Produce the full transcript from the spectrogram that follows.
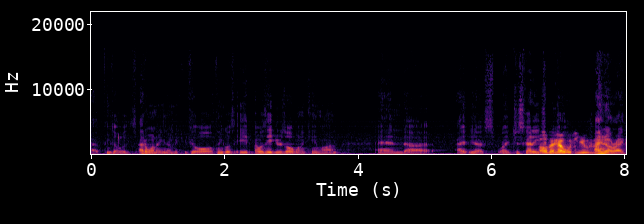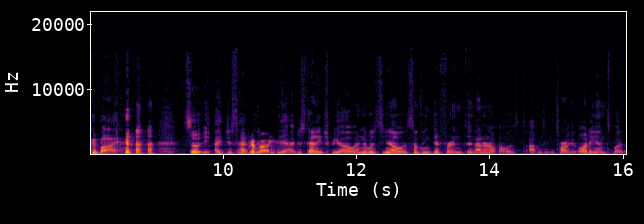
I think I was. I don't want to you know make you feel old. I think it was eight. I was eight years old when it came on, and uh, I I just got HBO. Oh, the hell with you! I know, right? Goodbye. so I just had goodbye. Yeah, I just got HBO, and it was you know something different, and I don't know if I was obviously the target audience, but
